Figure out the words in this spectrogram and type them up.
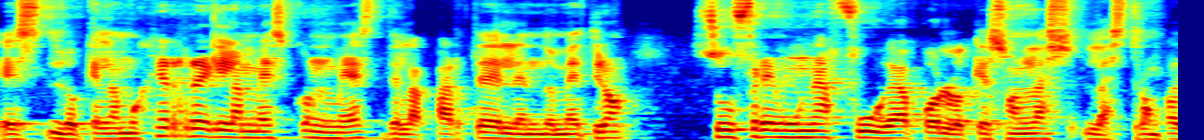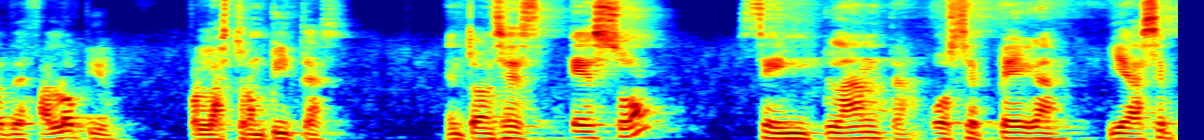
Es lo que la mujer regla mes con mes de la parte del endometrio sufre una fuga por lo que son las, las trompas de falopio, por las trompitas. Entonces, eso se implanta o se pega y hace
